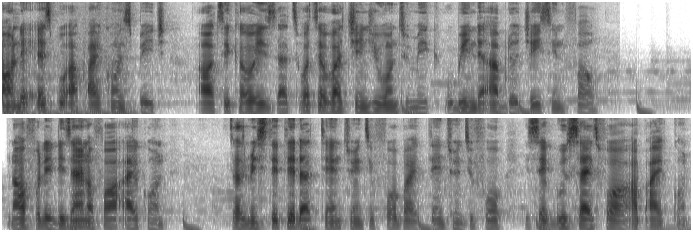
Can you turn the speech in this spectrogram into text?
Now on the Expo app icons page, our takeaway is that whatever change you want to make will be in the app.json file. Now for the design of our icon, it has been stated that 1024 by 1024 is a good size for our app icon.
